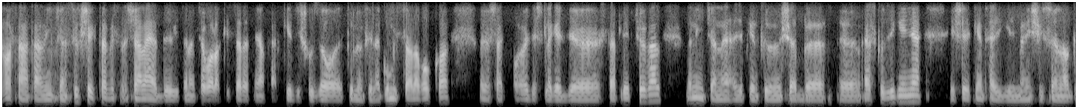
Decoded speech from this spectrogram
használatára nincsen szükség, természetesen lehet bővíteni, ha valaki szeretné akár kézishúzó, különféle gumiszalagokkal, vagy esetleg egy step lépcsővel, de nincsen egyébként különösebb eszközigénye, és egyébként helyigényben is viszonylag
